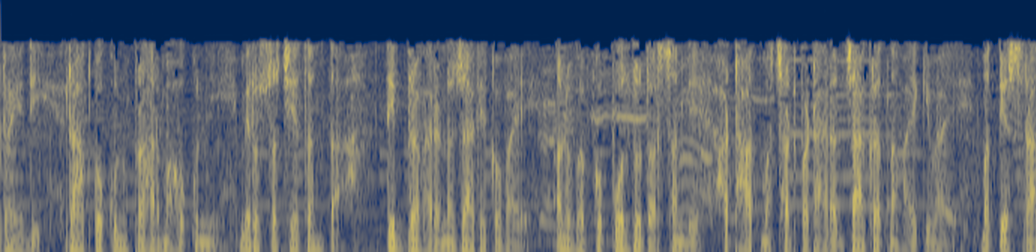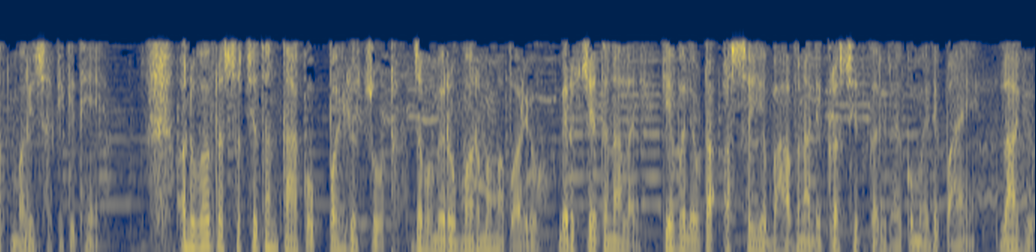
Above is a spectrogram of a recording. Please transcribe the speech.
र यदि रातको कुन प्रहरमा हो कुन्नी? मेरो सचेतनता तीव्र भएर नजागेको भए अनुभवको पोल्दो दर्शनले हठात म छटपटाएर जाग्रत नभएकी भए म त्यस रात मरिसकेकी थिएँ। अनुभव र सचेतनताको पहिलो चोट जब मेरो मर्ममा पर्यो मेरो चेतनालाई केवल एउटा असह्य भावनाले ग्रसित गरिरहेको मैले पाएँ। लाग्यो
